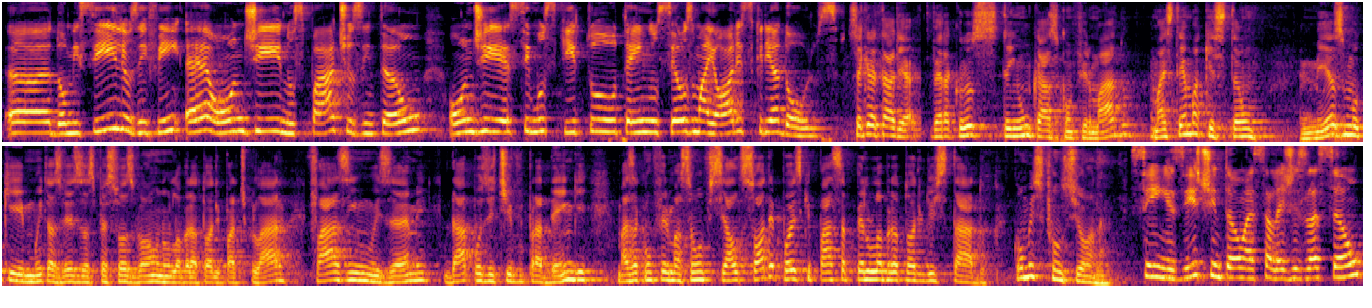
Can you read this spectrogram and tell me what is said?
Uh, domicílios, enfim, é onde, nos pátios, então, onde esse mosquito tem os seus maiores criadouros. Secretária, Veracruz tem um caso confirmado, mas tem uma questão mesmo que muitas vezes as pessoas vão no laboratório particular, fazem um exame, dá positivo para dengue, mas a confirmação oficial só depois que passa pelo laboratório do estado. Como isso funciona? Sim, existe então essa legislação,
